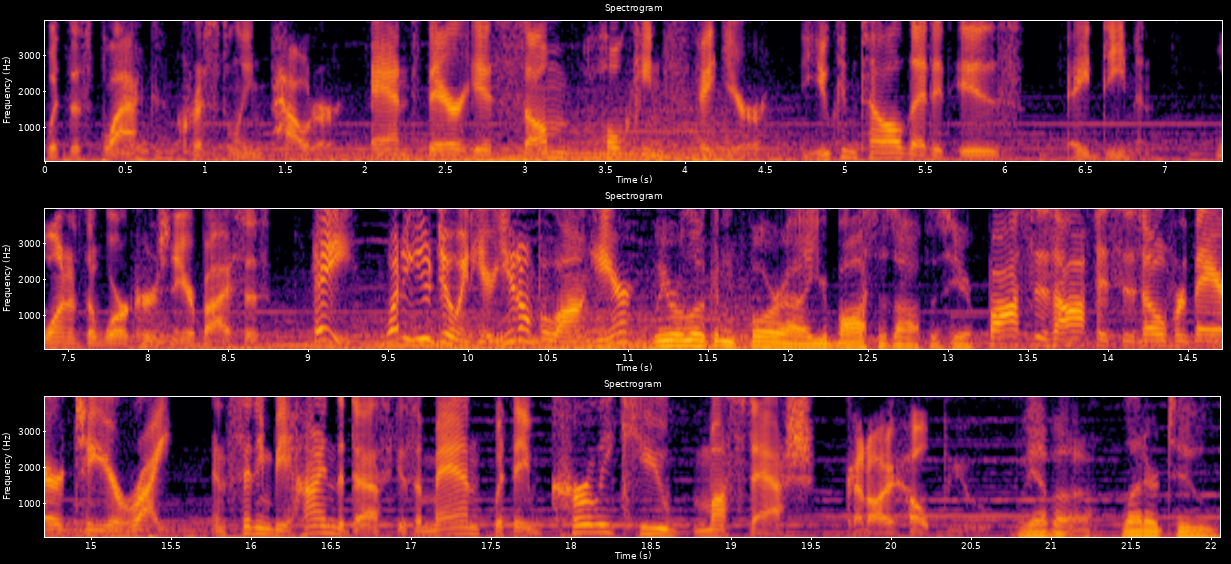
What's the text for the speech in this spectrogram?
with this black crystalline powder. And there is some hulking figure. You can tell that it is a demon. One of the workers nearby says, Hey, what are you doing here? You don't belong here. We were looking for uh, your boss's office here. Boss's office is over there to your right. And sitting behind the desk is a man with a curly cube mustache. Can I help you? We have a letter to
